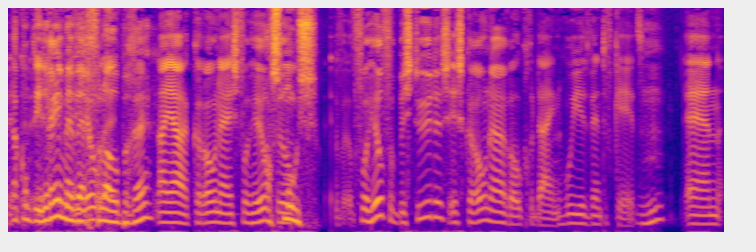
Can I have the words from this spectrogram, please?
Daar komt iedereen mee weg voorlopig, hè? Nou ja, corona is voor heel, Als veel, smoes. voor heel veel bestuurders is corona een rookgordijn, hoe je het went of keert. Mhm. En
